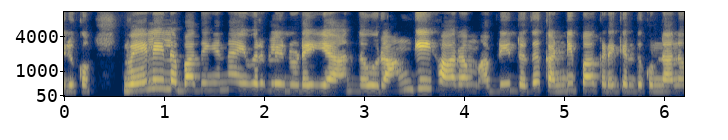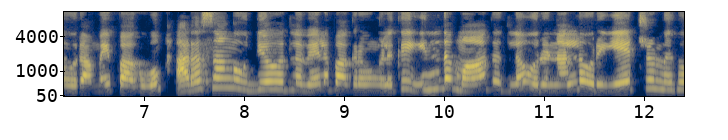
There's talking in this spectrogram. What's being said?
இருக்கும். வேலையில பாத்தீங்கன்னா இவர்களினுடைய அந்த ஒரு அங்கீகாரம் அப்படின்றது கண்டிப்பா கிடைக்கிறதுக்கு உண்டான ஒரு அமைப்பாகவும் அரசாங்க உத்தியோகத்துல வேலை பாக்குறவங்களுக்கு இந்த மாதத்துல ஒரு நல்ல ஒரு ஏற்றமிகு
